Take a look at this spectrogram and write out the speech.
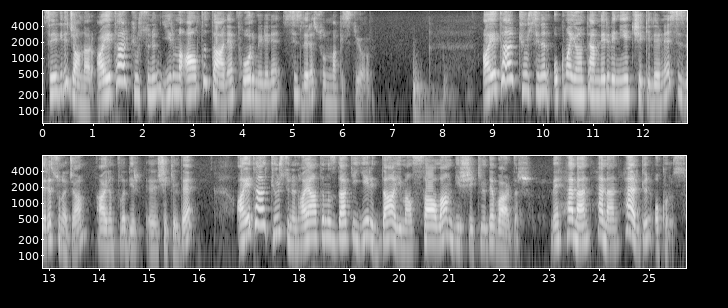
Sevgili canlar, Ayeter Kürsü'nün 26 tane formülünü sizlere sunmak istiyorum. Ayetel Kürsi'nin okuma yöntemleri ve niyet şekillerini sizlere sunacağım ayrıntılı bir e, şekilde. Ayetel Kürsü'nün hayatımızdaki yeri daima sağlam bir şekilde vardır ve hemen hemen her gün okuruz.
